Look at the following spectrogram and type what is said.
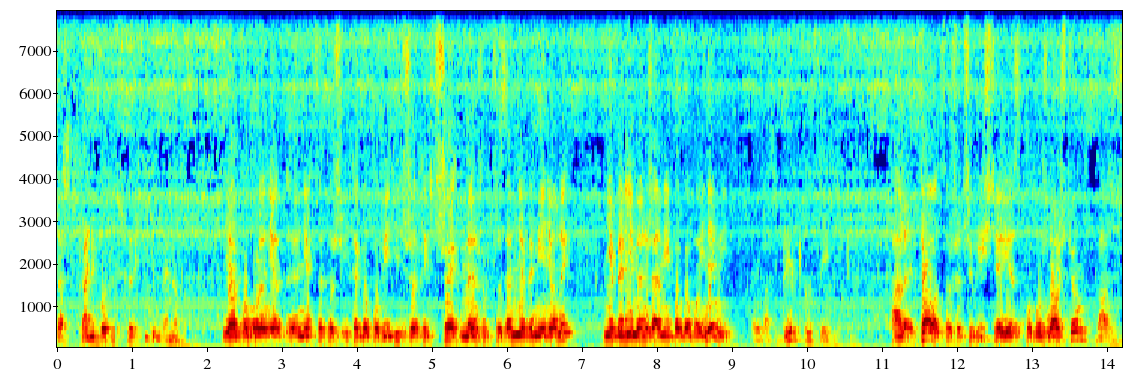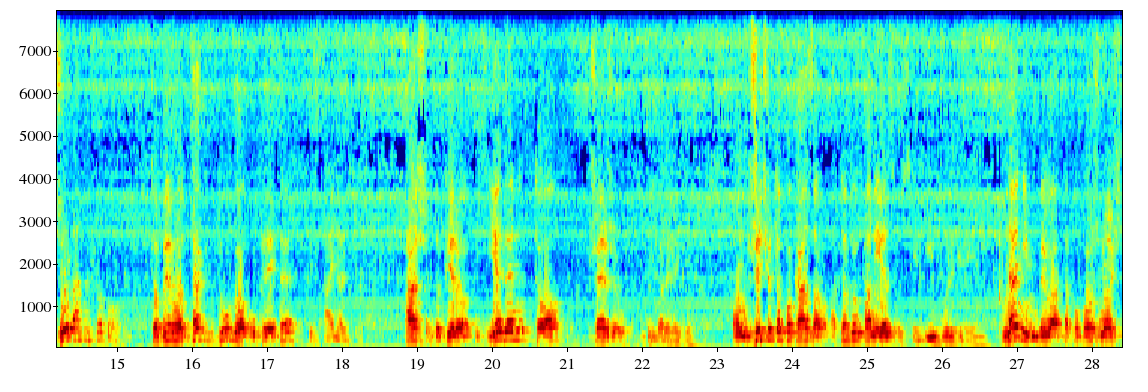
dass keine gottesfürchtigen Männer waren. Ja w ogóle nie, nie chcę też i tego powiedzieć, że tych trzech mężów przeze mnie wymienionych nie byli mężami bogobojnymi. Aber was wird Gottseligkeit? Ale to, co rzeczywiście jest pobożnością, War so lange verborgen, to było tak długo ukryte, bis einer, aż dopiero jeden to przeżył. On w życiu to pokazał, a to był Pan Jezus. Na nim była ta pobożność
